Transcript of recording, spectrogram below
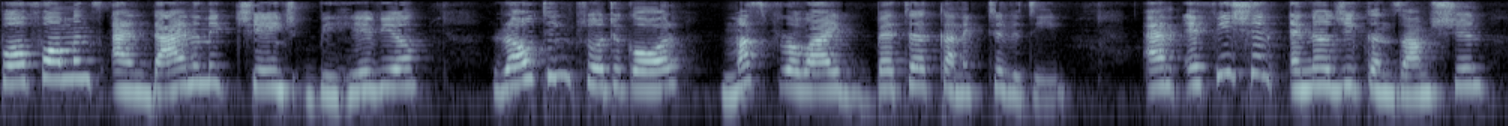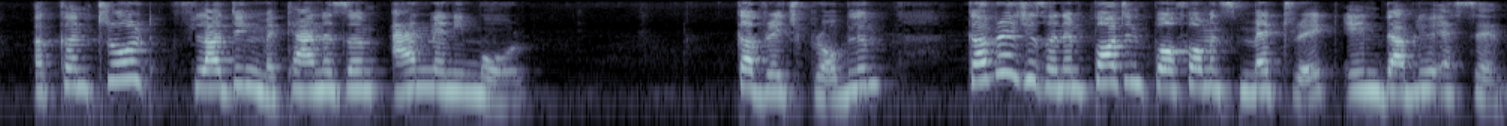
performance and dynamic change behavior, routing protocol must provide better connectivity, an efficient energy consumption, a controlled flooding mechanism, and many more. Coverage problem. Coverage is an important performance metric in WSN.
